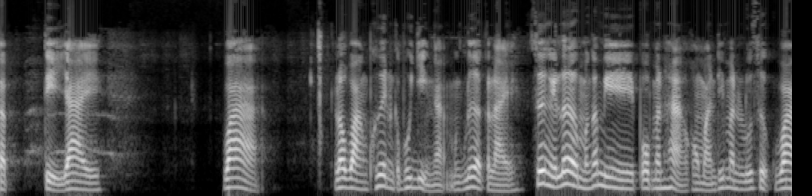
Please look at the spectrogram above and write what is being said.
กับตีใหญ่ว่าระหว่างเพื่อนกับผู้หญิงอะมึงเลือกอะไร ซึ่งไอ้เลิกมันก็มีปมปัญหาของมันที่มันรู้สึกว่า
